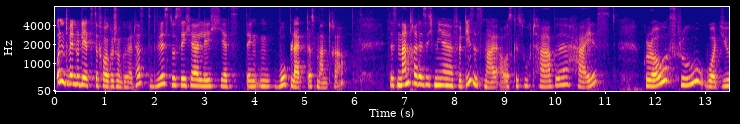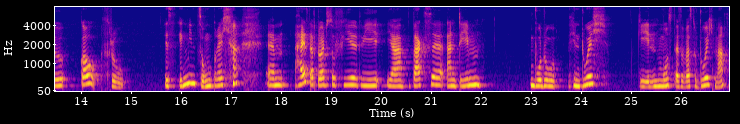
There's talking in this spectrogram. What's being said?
Und wenn du die letzte Folge schon gehört hast, wirst du sicherlich jetzt denken, wo bleibt das Mantra? Das Mantra, das ich mir für dieses Mal ausgesucht habe, heißt Grow through what you go through. Ist irgendwie ein Zungenbrecher. Ähm, heißt auf Deutsch so viel wie, ja, wachse an dem, wo du hindurchgehen musst, also was du durchmachst.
